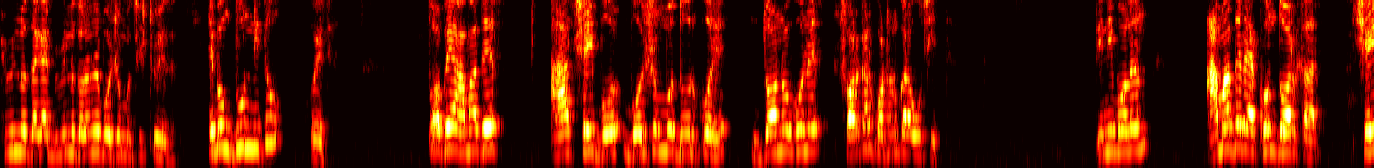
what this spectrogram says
বিভিন্ন জায়গায় বিভিন্ন ধরনের বৈষম্য সৃষ্টি হয়েছে এবং দুর্নীতিও হয়েছে। তবে আমাদের আজ সেই বৈষম্য দূর করে জনগণের সরকার গঠন করা উচিত। তিনি বলেন, আমাদের এখন দরকার সেই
